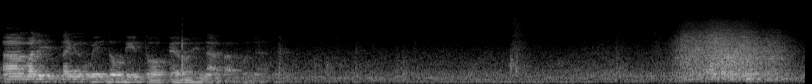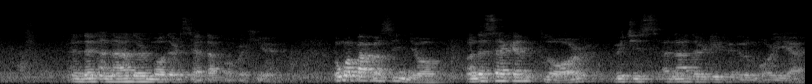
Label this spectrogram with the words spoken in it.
Ah, maliit lang yung window dito, pero hinaba po natin. And then another modern setup over here. Kung mapapansin nyo, on the second floor, which is another living room area,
